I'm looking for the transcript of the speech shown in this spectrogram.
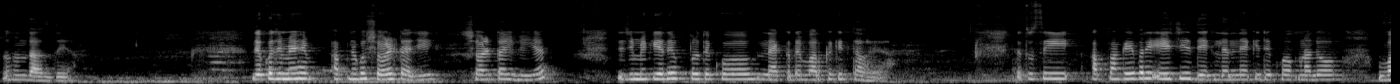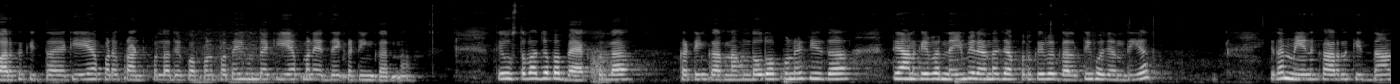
ਤੁਹਾਨੂੰ ਦੱਸਦੇ ਆ ਦੇਖੋ ਜਿਵੇਂ ਇਹ ਆਪਣੇ ਕੋਲ ਸ਼ਰਟ ਹੈ ਜੀ। ਸ਼ਰਟ ਆਈ ਹੋਈ ਹੈ। ਤੇ ਜਿਵੇਂ ਕਿ ਇਹਦੇ ਉੱਪਰ ਦੇਖੋ ਨੈਕ ਦੇ ਵਰਕ ਕੀਤਾ ਹੋਇਆ। ਤੇ ਤੁਸੀਂ ਆਪਾਂ ਕਈ ਵਾਰੀ ਇਹ ਚੀਜ਼ ਦੇਖ ਲੈਂਦੇ ਆ ਕਿ ਦੇਖੋ ਆਪਣਾ ਜੋ ਵਰਕ ਕੀਤਾ ਹੈ ਕਿ ਇਹ ਆਪਣਾ ਫਰੰਟ ਪੱਲਾ ਦੇਖੋ, ਆਪਾਂ ਨੂੰ ਪਤਾ ਹੀ ਹੁੰਦਾ ਕਿ ਇਹ ਆਪਾਂ ਨੇ ਇਦਾਂ ਹੀ ਕਟਿੰਗ ਕਰਨਾ। ਤੇ ਉਸ ਤੋਂ ਬਾਅਦ ਜਦੋਂ ਆਪਾਂ ਬੈਕ ਪੱਲਾ ਕਟਿੰਗ ਕਰਨਾ ਹੁੰਦਾ, ਉਦੋਂ ਆਪਾਂ ਨੂੰ ਇਹ ਚੀਜ਼ ਦਾ ਧਿਆਨ ਕਈ ਵਾਰ ਨਹੀਂ ਵੀ ਰਹਿੰਦਾ ਜਾਂ ਆਪਾਂ ਤੋਂ ਕਈ ਵਾਰ ਗਲਤੀ ਹੋ ਜਾਂਦੀ ਆ। ਇਹਦਾ ਮੇਨ ਕਾਰਨ ਕਿਦਾਂ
